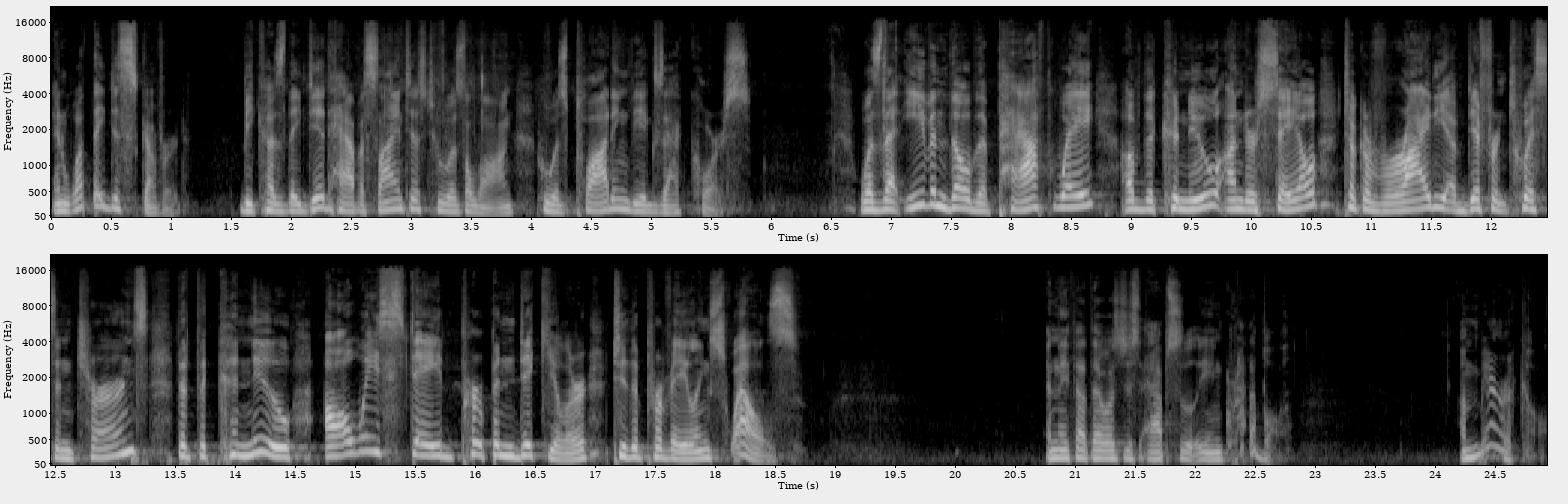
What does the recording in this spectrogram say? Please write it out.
And what they discovered, because they did have a scientist who was along who was plotting the exact course, was that even though the pathway of the canoe under sail took a variety of different twists and turns, that the canoe always stayed perpendicular to the prevailing swells. And they thought that was just absolutely incredible. A miracle.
